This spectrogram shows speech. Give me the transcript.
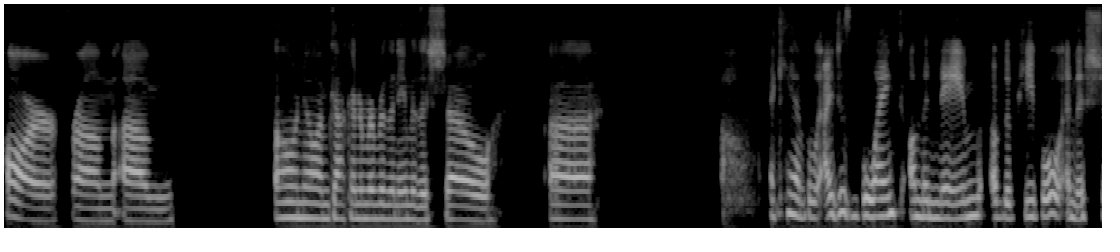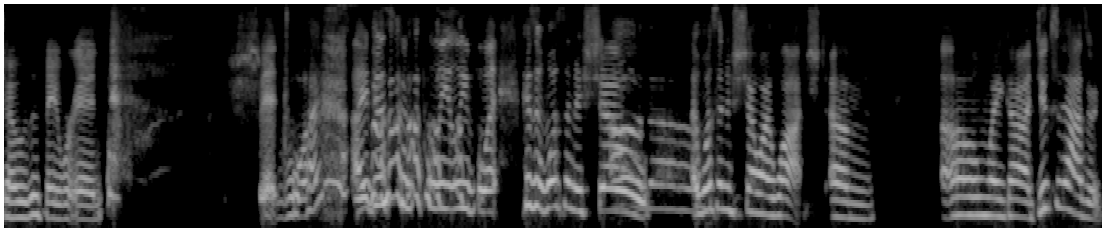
car from um oh no, I'm not gonna remember the name of the show. Uh oh, I can't believe I just blanked on the name of the people and the show that they were in. Shit. What? I just completely blanked because it wasn't a show. Oh, no. It wasn't a show I watched. Um oh my god. Dukes of Hazzard.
